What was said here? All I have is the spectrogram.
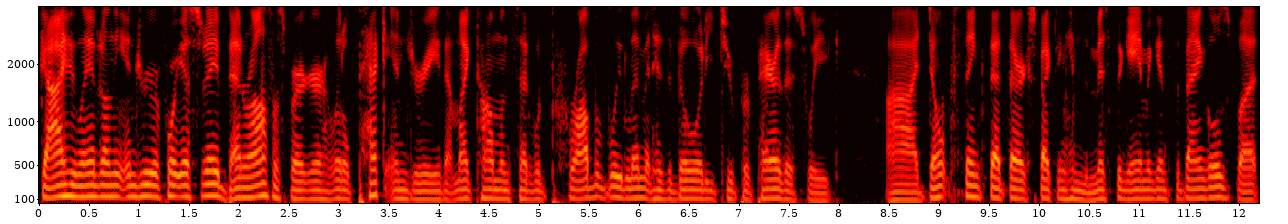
guy who landed on the injury report yesterday, Ben Roethlisberger, a little pec injury that Mike Tomlin said would probably limit his ability to prepare this week. Uh, I don't think that they're expecting him to miss the game against the Bengals, but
